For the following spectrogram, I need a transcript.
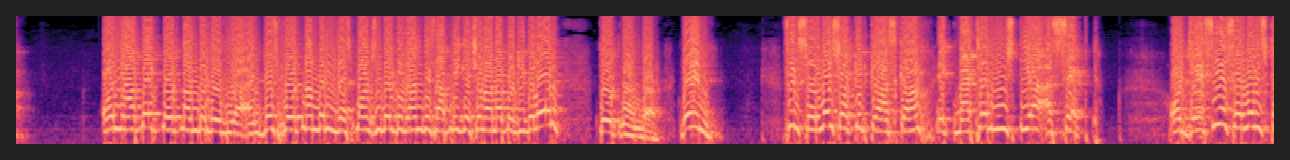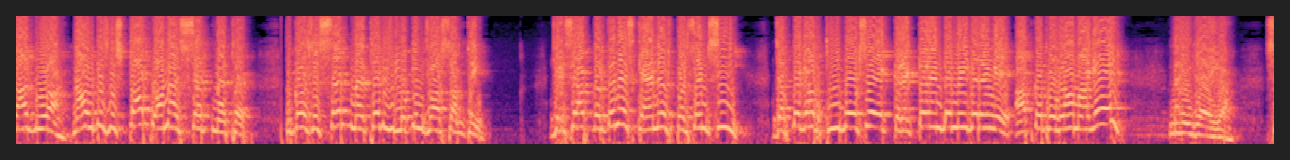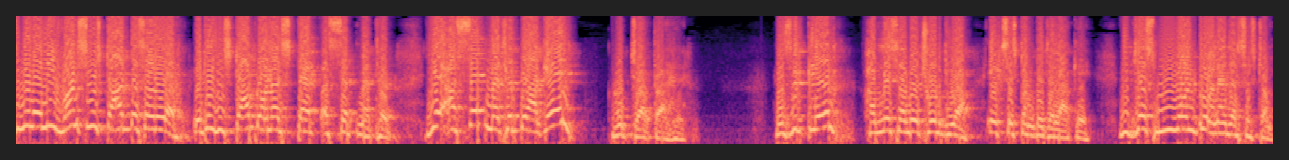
और यहाँ पे एक पोर्ट नंबर दे दिया। And this port number is responsible to run this application on a particular port number then फिर सर्वर सॉकेट क्लास का एक मेथड यूज़ किया एक्सेप्ट और जैसे ही सर्वर स्टार्ट हुआ now it is stop on accept method because accept method is looking for something जैसे आप करते हैं ना स्कैनर परसेंट सी जब तक आप कीबोर्ड से एक करेक्टर एंटर नहीं करेंगे, आपका प्रोग्राम आगे नहीं जाएगा। Similarly once you start the server it is stop on a step accept method ये एक्सेप्ट मेथड पे आके रुक जाता है। इज़ इट क्लियर हमने सर्वर छोड़ दिया एक सिस्टम पे चला के। We just move on to another system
